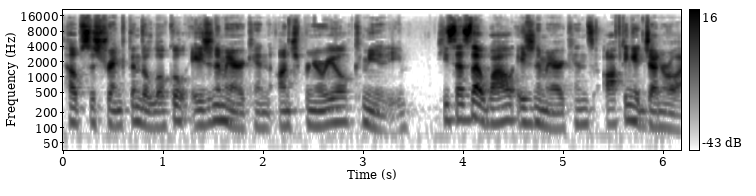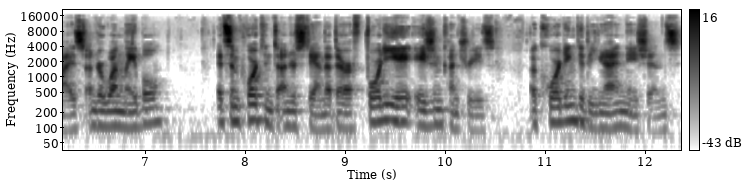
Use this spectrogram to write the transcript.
helps to strengthen the local Asian American entrepreneurial community. He says that while Asian Americans often get generalized under one label, it's important to understand that there are 48 Asian countries, according to the United Nations,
